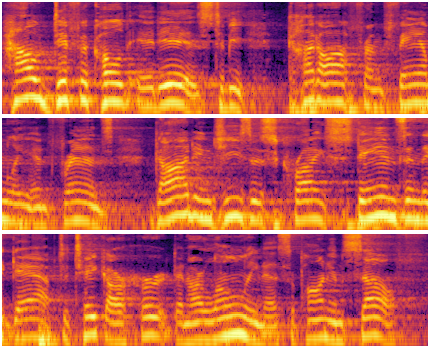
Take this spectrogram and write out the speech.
how difficult it is to be cut off from family and friends. God in Jesus Christ stands in the gap to take our hurt and our loneliness upon Himself.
